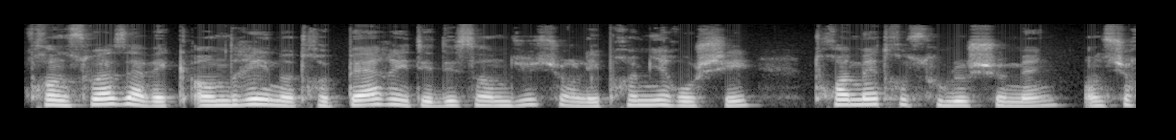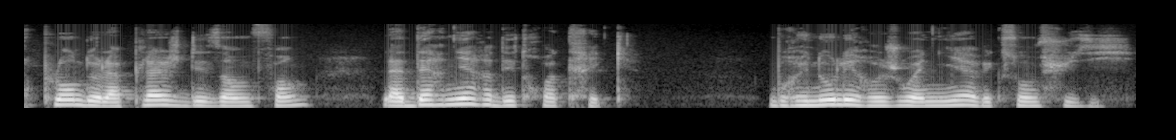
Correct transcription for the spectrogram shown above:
Françoise, avec André et notre père, était descendue sur les premiers rochers, trois mètres sous le chemin, en surplomb de la plage des enfants, la dernière des trois criques. Bruno les rejoignit avec son fusil.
